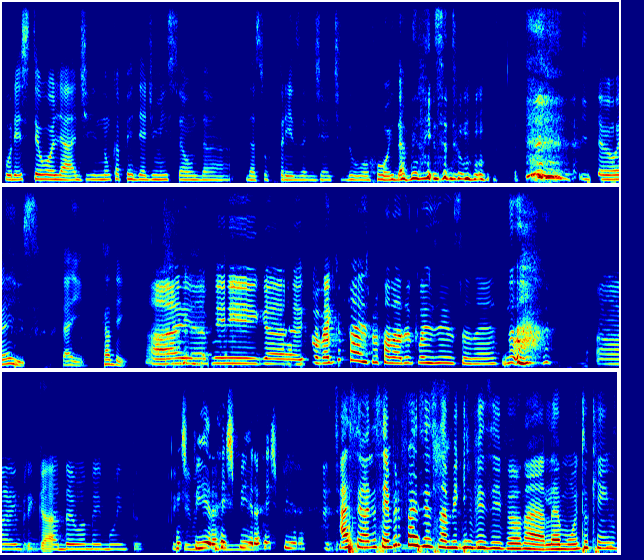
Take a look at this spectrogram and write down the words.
por esse teu olhar, de nunca perder a dimensão da, da surpresa diante do horror e da beleza do mundo. então é isso. Tá aí, acabei. Ai, amiga, como é que faz para falar depois disso, né? Ai, obrigada, eu amei muito. Respira, respira, respira. A Ciane sempre faz isso na Amiga Invisível, né? Ela é muito quem.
